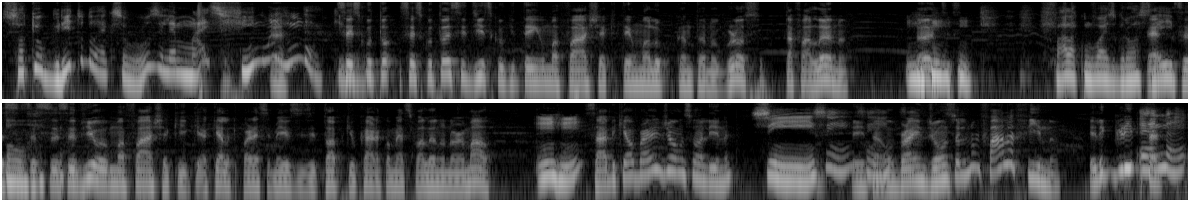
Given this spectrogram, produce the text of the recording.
Só que o grito do Axel Rose, ele é mais fino ainda. que Você escutou, você escutou esse disco que tem uma faixa que tem um maluco cantando grosso? Tá falando? Antes? Fala com voz grossa aí, Você porra. viu uma faixa que, que- aquela que parece meio ZZ Top, que o cara começa falando normal? Uhum. Sabe que é o Brian Johnson ali, né? Sim, sim, Então, sim. o Brian Johnson ele não fala fino. Ele grita. É, não,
